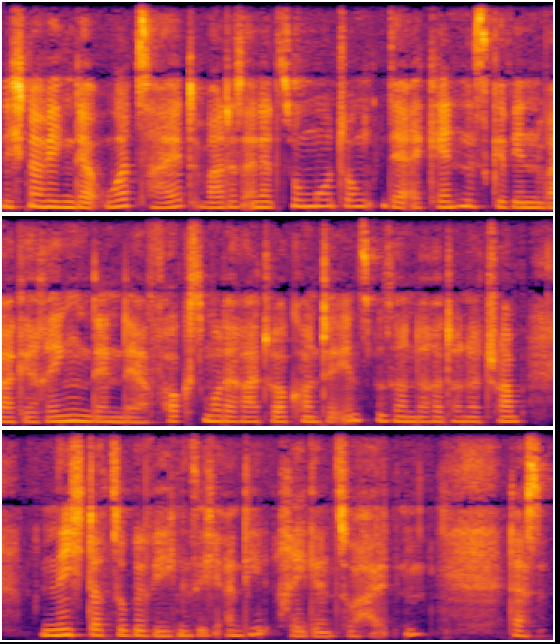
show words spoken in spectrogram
Nicht nur wegen der Uhrzeit war das eine Zumutung, der Erkenntnisgewinn war gering, denn der Fox-Moderator konnte insbesondere Donald Trump nicht dazu bewegen, sich an die Regeln zu halten. Das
